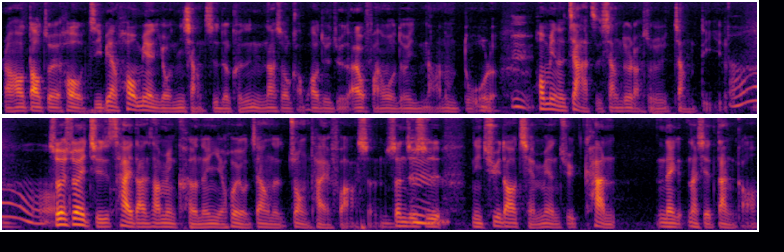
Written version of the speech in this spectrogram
然后到最后，即便后面有你想吃的，可是你那时候搞不好就觉得，哎，反正我都已经拿那么多了，嗯，后面的价值相对来说就降低了，哦，所以所以其实菜单上面可能也会有这样的状态发生，嗯、甚至是你去到前面去看那个那些蛋糕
